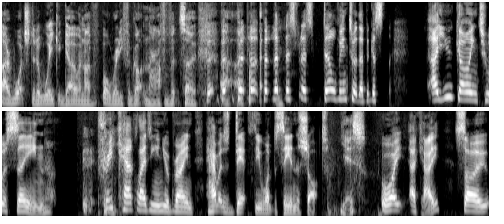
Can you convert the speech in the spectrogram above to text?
I watched it a week ago and I've already forgotten half of it. So But but uh, but, pro- look, but let, let's let's delve into it though, because are you going to a scene pre-calculating in your brain how much depth you want to see in the shot? yes, Or okay, so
